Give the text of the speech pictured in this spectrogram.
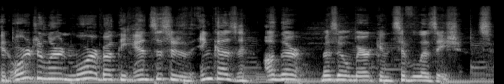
in order to learn more about the ancestors of the Incas and other Mesoamerican civilizations.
